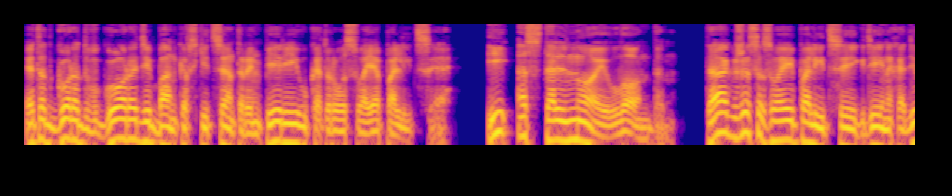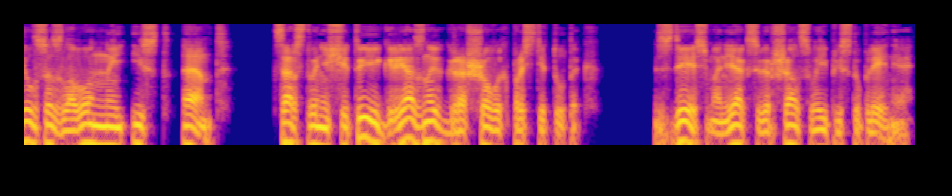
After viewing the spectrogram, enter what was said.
этот город в городе, банковский центр империи, у которого своя полиция, и остальной Лондон, также со своей полицией, где и находился зловонный Ист-Энд, царство нищеты и грязных грошовых проституток. Здесь маньяк совершал свои преступления,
